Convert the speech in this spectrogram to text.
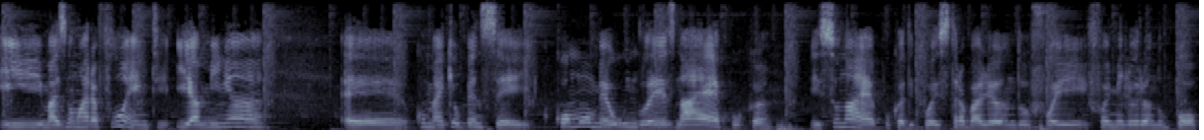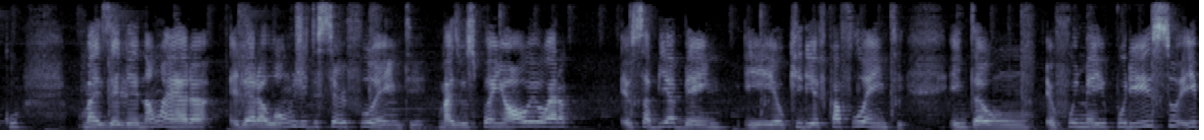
e mas não era fluente. E a minha. É, como é que eu pensei? como o meu inglês na época, isso na época, depois trabalhando foi, foi melhorando um pouco, mas ele não era, ele era longe de ser fluente, mas o espanhol eu era eu sabia bem e eu queria ficar fluente. Então, eu fui meio por isso e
